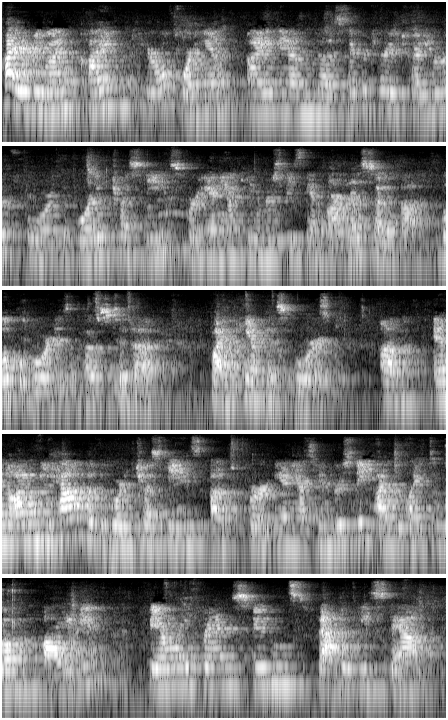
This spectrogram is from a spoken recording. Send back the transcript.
Hi everyone, I'm Carol Forehand. I am the Secretary Treasurer for the Board of Trustees for Antioch University Santa Barbara, so the local board as opposed to the five campus board. Um, and on behalf of the Board of Trustees uh, for Antioch University, I would like to welcome all of you, family, friends, students, faculty, staff.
